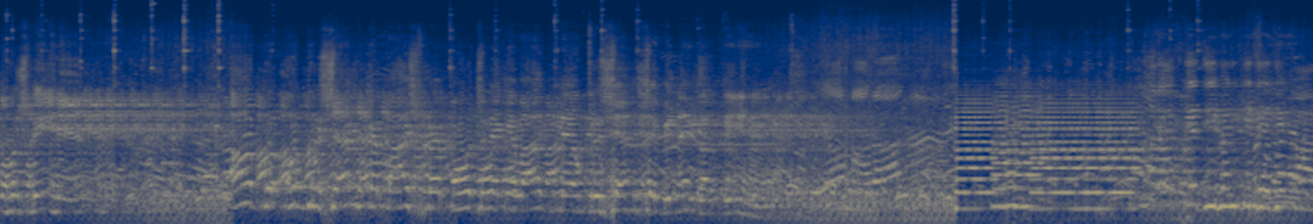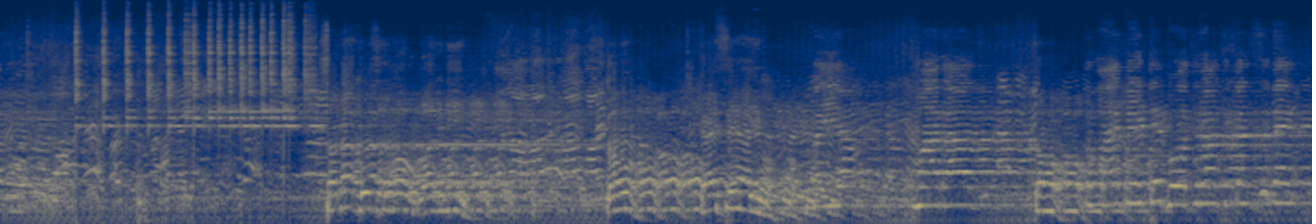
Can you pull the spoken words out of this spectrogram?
पहुँचती हैं। और उग्रसेन के पास में पहुँचने के बाद में उग्रसेन से विनय करती हैं। जीवन की जय जयकार हो। सदा खुश रहो वाल्मीकि। कहो कैसे आई हो? भैया महाराज कहो। तुम्हारे बेटे भोजराज कंस ने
